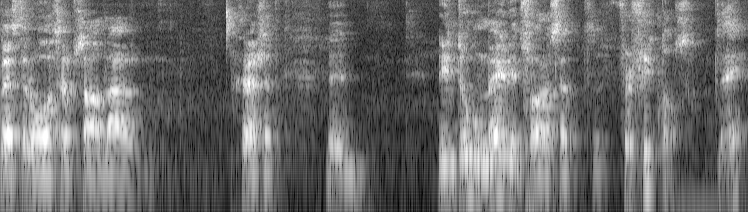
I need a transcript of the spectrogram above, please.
Västerås, Uppsala. Sådär, så att det, det är inte omöjligt för oss att förflytta oss. nej.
